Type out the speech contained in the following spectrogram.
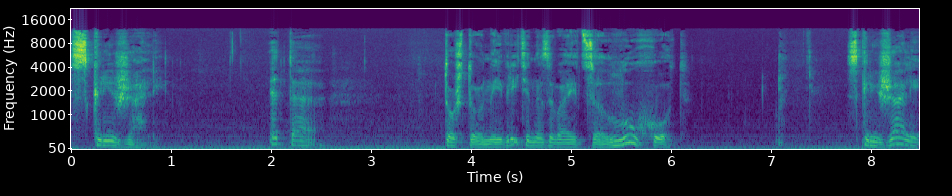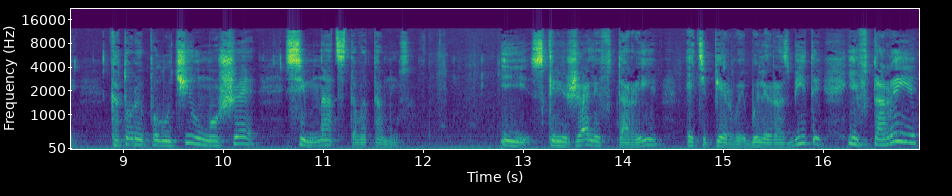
скрижали. Это то, что на иврите называется лухот. Скрижали – который получил Моше 17-го Тамуза. И скрижали вторые, эти первые были разбиты, и вторые,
